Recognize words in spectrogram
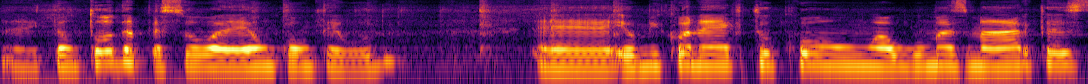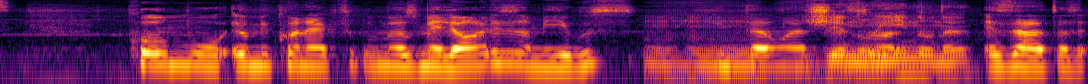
né? Então toda pessoa é um conteúdo. É, eu me conecto com algumas marcas, como eu me conecto com meus melhores amigos. Então as Genuíno, pessoas- né? Exato.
